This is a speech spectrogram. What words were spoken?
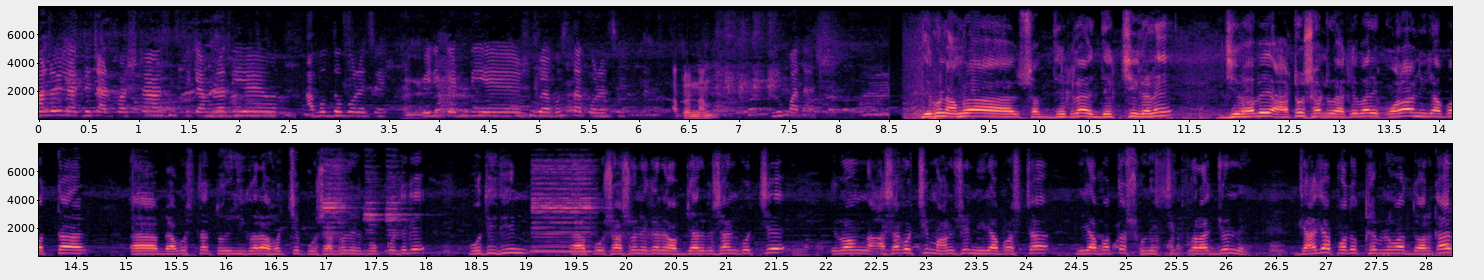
ভালোই লাগছে চারপাশটা সিসি ক্যামেরা দিয়ে আবদ্ধ করেছে ব্যারিকেড দিয়ে সুব্যবস্থা করেছে। আপনার নাম? রূপা দাস। দেখুন আমরা সব দেখলাম দেখছি এখানে যেভাবে আটো সাটো একেবারে কড়া নিরাপত্তার ব্যবস্থা তৈরি করা হচ্ছে প্রশাসনের পক্ষ থেকে প্রতিদিন প্রশাসন এখানে অবজারভেশন করছে এবং আশা করছি মানুষের নিরাপত্তা নিরাপত্তা সুনিশ্চিত করার জন্য যা যা পদক্ষেপ নেওয়ার দরকার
